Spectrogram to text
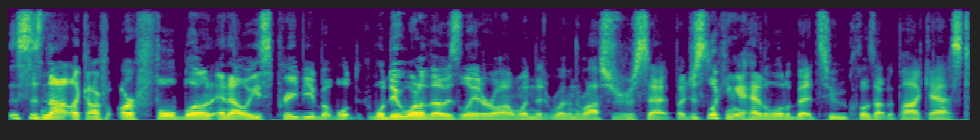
this is not like our, our full blown NL East preview, but we'll we'll do one of those later on when the when the rosters are set. But just looking ahead a little bit to close out the podcast.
